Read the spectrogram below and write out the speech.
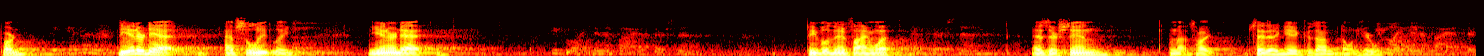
Pardon? The internet, absolutely. The internet. People identify as their sin. People identifying what? As their sin. As their sin? I'm not sorry. Say that again because I don't hear what. People identify as their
